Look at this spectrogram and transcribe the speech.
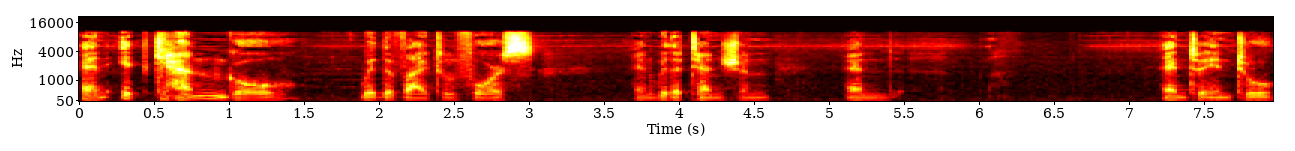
And it can go with the vital force and with attention and enter into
